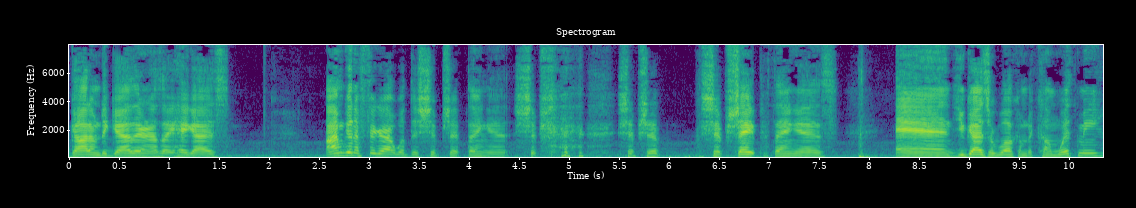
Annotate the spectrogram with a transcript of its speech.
got them together, and I was like, "Hey guys, I'm gonna figure out what this ship ship thing is, ship ship ship ship shape thing is, and you guys are welcome to come with me.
